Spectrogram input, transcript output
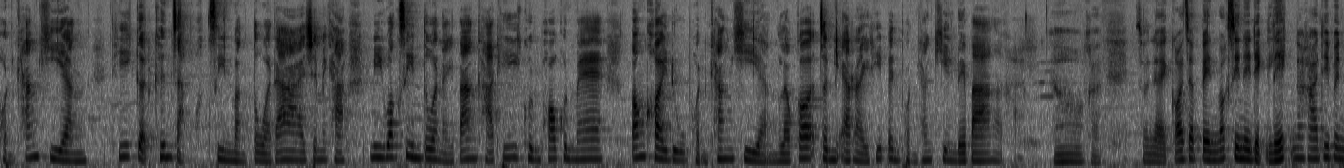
ผลข้างเคียงที่เกิดขึ้นจากวัคซีนบางตัวได้ใช่ไหมคะ มีวัคซีนตัวไหนบ้างคะที่คุณพ่อคุณแม่ต้องคอยดูผลข้างเคียง แล้วก็จะมีอะไรที่เป็นผลข้างเคียงได้บ้างอะคะ อ๋อค่ะ ส่วนใหญ่ก็จะเป็นวัคซีนในเด็กเล็กนะคะ ที่เป็น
